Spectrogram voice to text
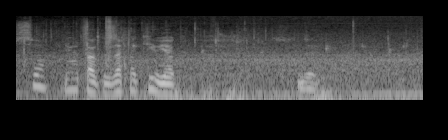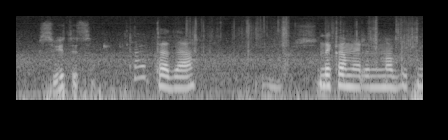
все. І отак захотів, як. Де? Світиться? Та да. Ну, все. До камери, мабуть, не.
